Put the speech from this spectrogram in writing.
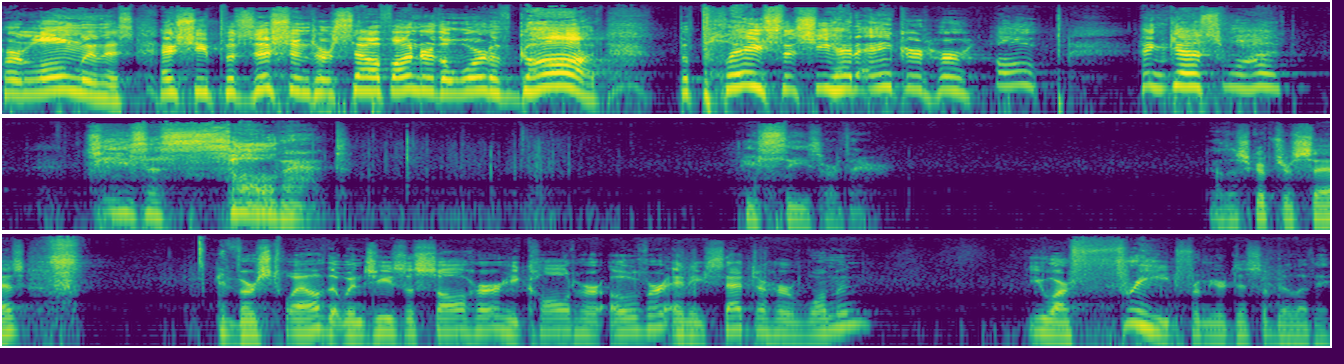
her loneliness and she positioned herself under the Word of God, the place that she had anchored her hope. And guess what? Jesus saw that. He sees her there. Now, the scripture says in verse 12 that when Jesus saw her, he called her over and he said to her, Woman, you are freed from your disability.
